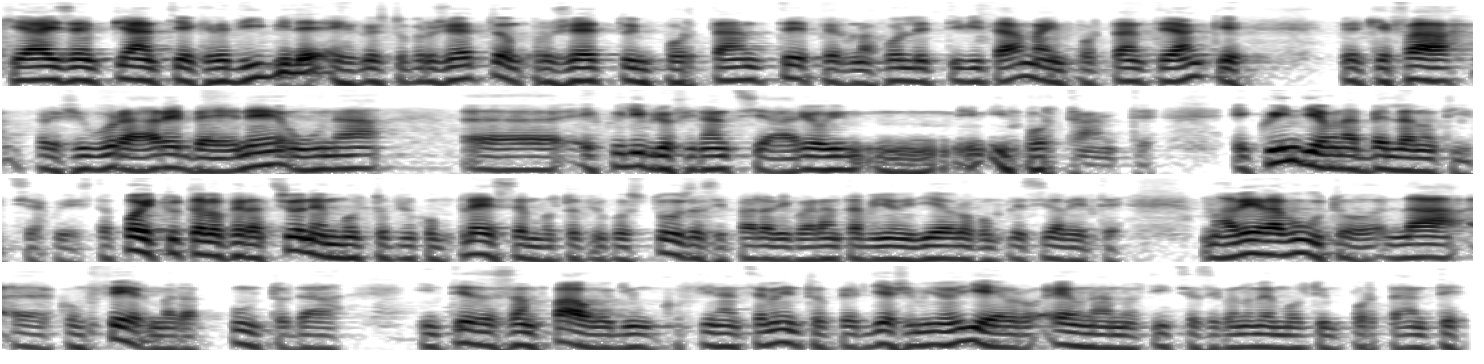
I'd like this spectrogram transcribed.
Che AISA Impianti è credibile e che questo progetto è un progetto importante per una collettività, ma importante anche perché fa prefigurare bene un eh, equilibrio finanziario in, in, importante e quindi è una bella notizia questa. Poi tutta l'operazione è molto più complessa, è molto più costosa, si parla di 40 milioni di euro complessivamente, ma aver avuto la eh, conferma appunto da Intesa San Paolo di un finanziamento per 10 milioni di euro è una notizia secondo me molto importante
